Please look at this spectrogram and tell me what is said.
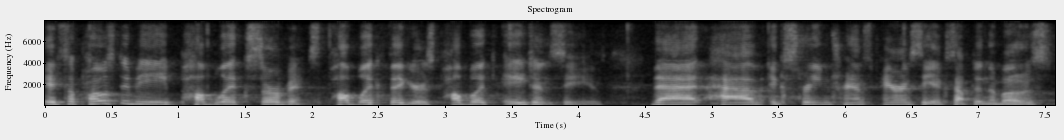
It's supposed to be public servants, public figures, public agencies that have extreme transparency except in the most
